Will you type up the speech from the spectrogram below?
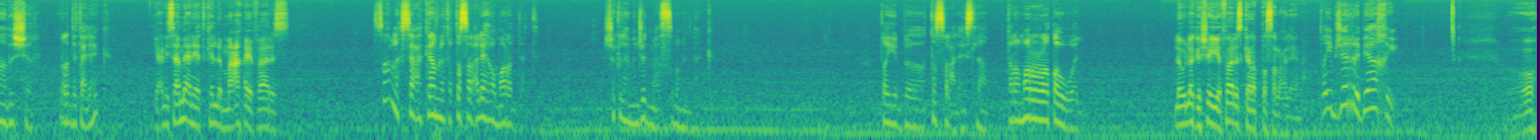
ها بشر ردت عليك؟ يعني سامعني أتكلم معاها يا فارس. صار لك ساعة كاملة تتصل عليها وما ردت. شكلها من جد معصبة منك. طيب آه، اتصل على إسلام. ترى مرة طول. لو لقى شيء يا فارس كان اتصل علينا. طيب جرب يا أخي. أوه.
